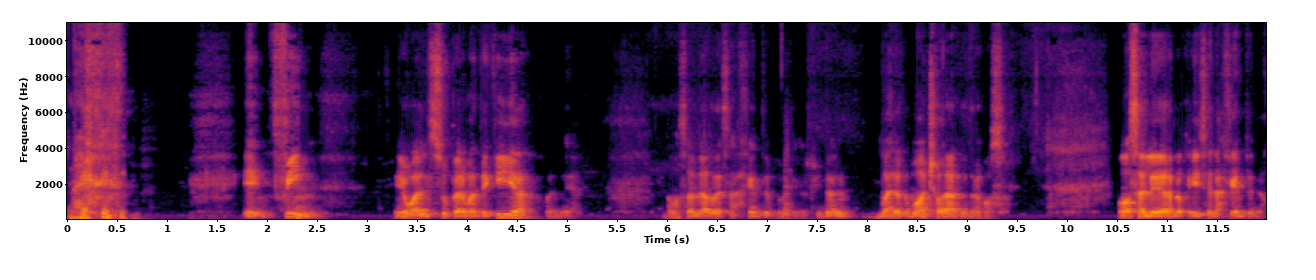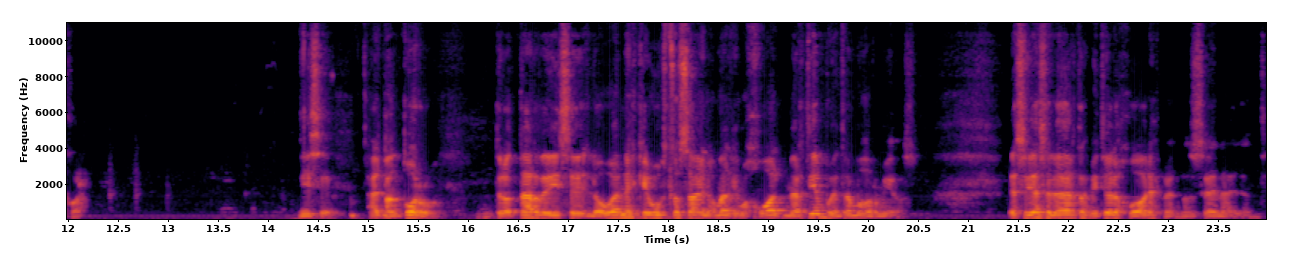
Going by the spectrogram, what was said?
en fin, igual super mantequilla. Bueno. Vamos a hablar de esa gente porque al final más lo que me va a chorar que otra cosa. Vamos a leer lo que dice la gente mejor. Dice, al Entró tarde, dice, lo bueno es que Bustos sabe lo mal que hemos jugado el primer tiempo y entramos dormidos. Eso ya se lo haber transmitido a los jugadores para que no suceda en adelante.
